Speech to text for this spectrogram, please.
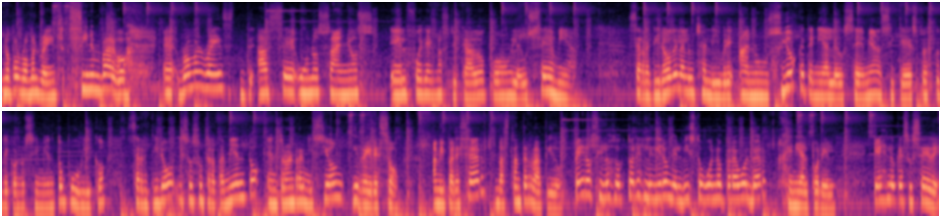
no por Roman Reigns. Sin embargo, eh, Roman Reigns hace unos años él fue diagnosticado con leucemia se retiró de la lucha libre, anunció que tenía leucemia, así que esto es de conocimiento público, se retiró, hizo su tratamiento, entró en remisión y regresó. A mi parecer, bastante rápido, pero si los doctores le dieron el visto bueno para volver, genial por él. ¿Qué es lo que sucede?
